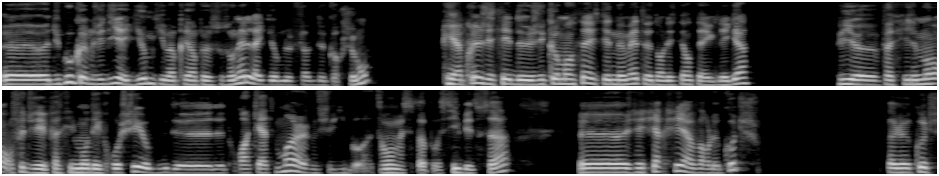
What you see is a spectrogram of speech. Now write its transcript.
Euh, du coup comme j'ai dit il y a Guillaume qui m'a pris un peu sous son aile, là Guillaume le floc de Corchemont. Et après j'ai de j'ai commencé à essayer de me mettre dans les séances avec les gars. Puis euh, facilement en fait j'ai facilement décroché au bout de de trois quatre mois. Là, je me suis dit bon attends mais c'est pas possible et tout ça. Euh, j'ai cherché à avoir le coach, le coach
